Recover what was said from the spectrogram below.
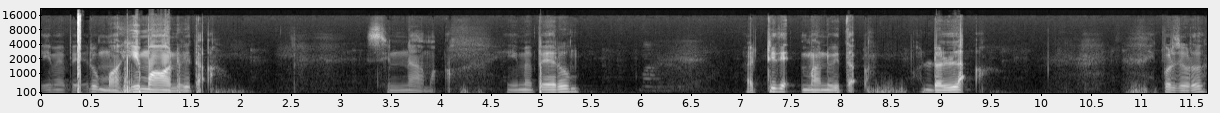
ఈమె పేరు మహిమాన్విత. సిన్నామ. ఈమె పేరు అట్టిదే మన్విత. డొల్ల. ఇప్పుడు చూడు.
